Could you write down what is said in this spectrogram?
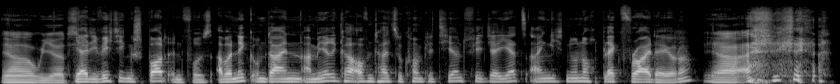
Ja, weird. Ja, die wichtigen Sportinfos. Aber Nick, um deinen Amerika-Aufenthalt zu komplettieren, fehlt ja jetzt eigentlich nur noch Black Friday, oder? Ja.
